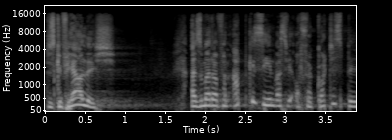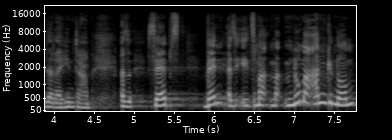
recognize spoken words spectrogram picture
Das ist gefährlich. Also mal davon abgesehen, was wir auch für Gottesbilder dahinter haben. Also selbst wenn, also jetzt mal, nur mal angenommen,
